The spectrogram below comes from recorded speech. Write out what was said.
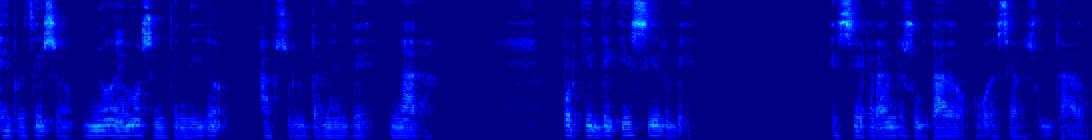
el proceso, no hemos entendido absolutamente nada. Porque ¿de qué sirve ese gran resultado o ese resultado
